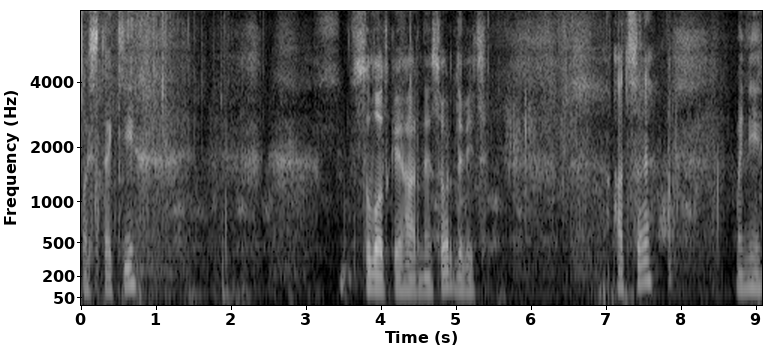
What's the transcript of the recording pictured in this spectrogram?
Ось такі. Солодкий гарний сорт, дивіться. А це мені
